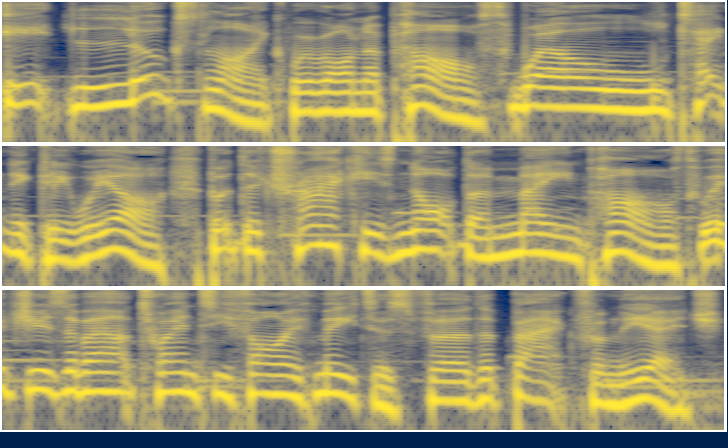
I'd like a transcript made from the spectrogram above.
It looks like we're on a path. Well, technically we are, but the track is not the main path, which is about 25 metres further back from the edge.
